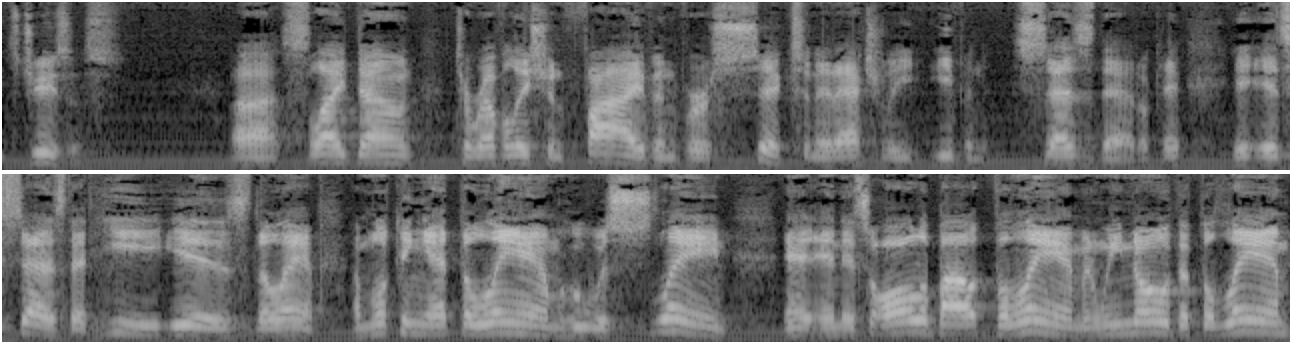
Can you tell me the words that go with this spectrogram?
It's Jesus. Uh, slide down to Revelation 5 and verse 6, and it actually even says that, okay? It, it, says that he is the Lamb. I'm looking at the Lamb who was slain and, and it's all about the Lamb. And we know that the Lamb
